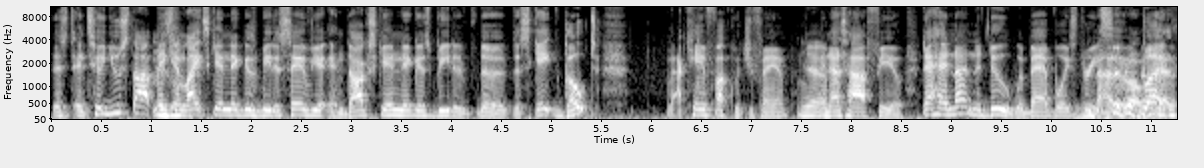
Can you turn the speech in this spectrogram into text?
Son, until you stop making light skinned niggas be the savior and dark skinned niggas be the, the the scapegoat. I can't fuck with you, fam. Yeah. And that's how I feel. That had nothing to do with Bad Boys 3. Not at all. But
